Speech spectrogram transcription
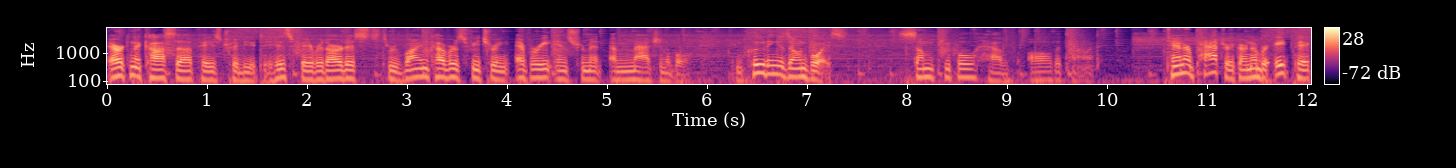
Eric Nakassa pays tribute to his favorite artists through Vine covers featuring every instrument imaginable, including his own voice. Some people have all the talent. Tanner Patrick, our number eight pick,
